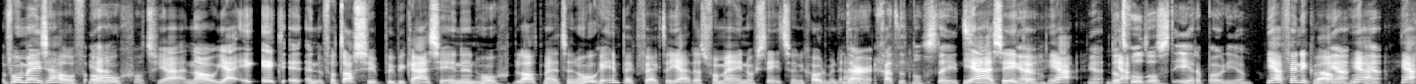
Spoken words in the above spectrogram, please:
Voor mijzelf. Ja. Oh god, ja. Nou ja, ik, ik, een fantastische publicatie in een hoog blad met een hoge impact factor. Ja, dat is voor mij nog steeds een gouden medaille. Daar gaat het nog steeds. ja, zeker. Ja, Ja. Dat voelt als het erepodium. Ja, vind ik wel. Ja, Ja.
